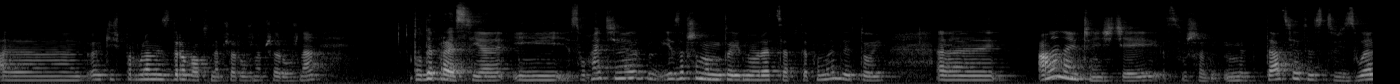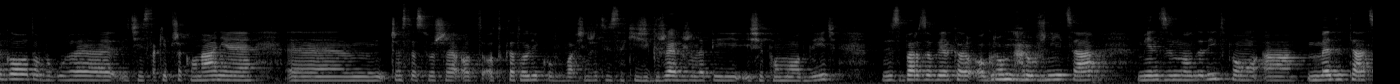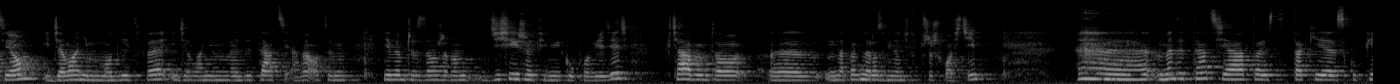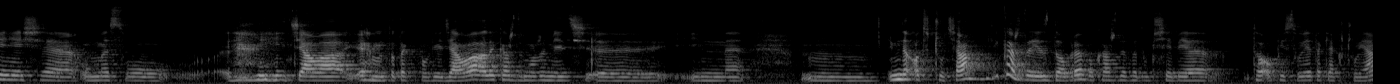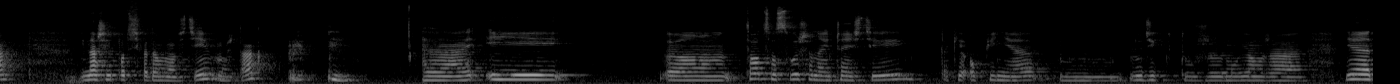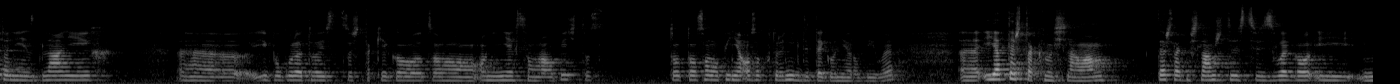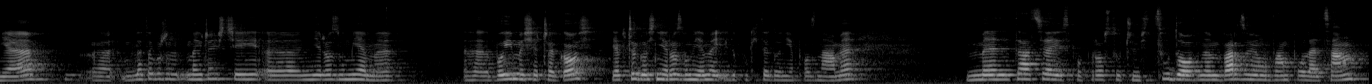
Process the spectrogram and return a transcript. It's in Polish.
to jakieś problemy zdrowotne, przeróżne, przeróżne. To depresje i słuchajcie, ja zawsze mam to jedną receptę, pomedytuj. E, Ale najczęściej słyszę, medytacja to jest coś złego, to w ogóle, wiecie, jest takie przekonanie, często słyszę od, od katolików właśnie, że to jest jakiś grzech, że lepiej się pomodlić. To jest bardzo wielka, ogromna różnica między modlitwą a medytacją i działaniem modlitwy i działaniem medytacji, ale o tym nie wiem, czy zdążę Wam w dzisiejszym filmiku powiedzieć. Chciałabym to e, na pewno rozwinąć w przyszłości. E, Medytacja to jest takie skupienie się umysłu i ciała, ja bym to tak powiedziała, ale każdy może mieć e, inne, inne odczucia i każde jest dobre, bo każdy według siebie to opisuje tak jak czuje i naszej podświadomości, może tak. E, I em, to, co słyszę najczęściej, takie opinie mm, ludzi, którzy mówią, że nie, to nie jest dla nich e, i w ogóle to jest coś takiego, co oni nie chcą robić, to, to, to są opinie osób, które nigdy tego nie robiły. E, I ja też tak myślałam. Też tak myślałam, że to jest coś złego i nie, e, dlatego że najczęściej e, nie rozumiemy, boimy się czegoś, jak czegoś nie rozumiemy i dopóki tego nie poznamy. Medytacja jest po prostu czymś cudownym, bardzo ją Wam polecam.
